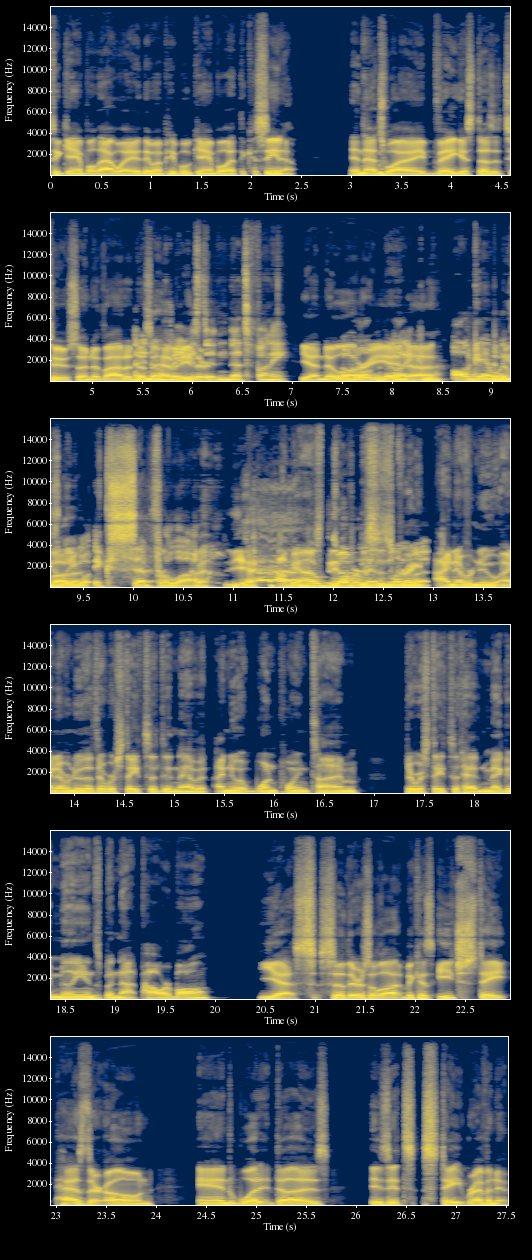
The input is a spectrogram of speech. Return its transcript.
to gamble that way. They want people to gamble at the casino. And that's why Vegas does it too. So Nevada doesn't have Vegas it either. didn't. That's funny. Yeah, no lottery They're in like, uh, all gambling is legal except for lotto. yeah. I'll be No honest. this- government This is great. month. I never knew. I never knew that there were states that didn't have it. I knew at one point in time there were states that had Mega Millions, but not Powerball. Yes. So there's a lot because each state has their own. And what it does is it's state revenue.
